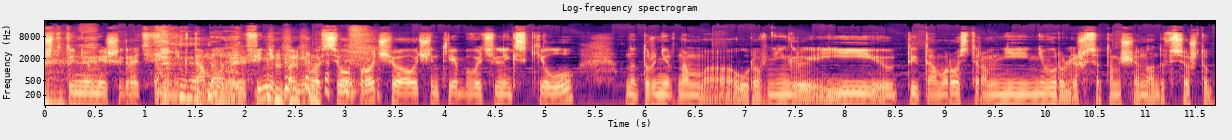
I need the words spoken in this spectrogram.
Что ты не умеешь играть в Финик. Там Финик, помимо всего прочего, очень требовательный к скиллу на турнирном э, уровне игры, и ты там ростером не, не вырулишь все, там еще надо все, чтобы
